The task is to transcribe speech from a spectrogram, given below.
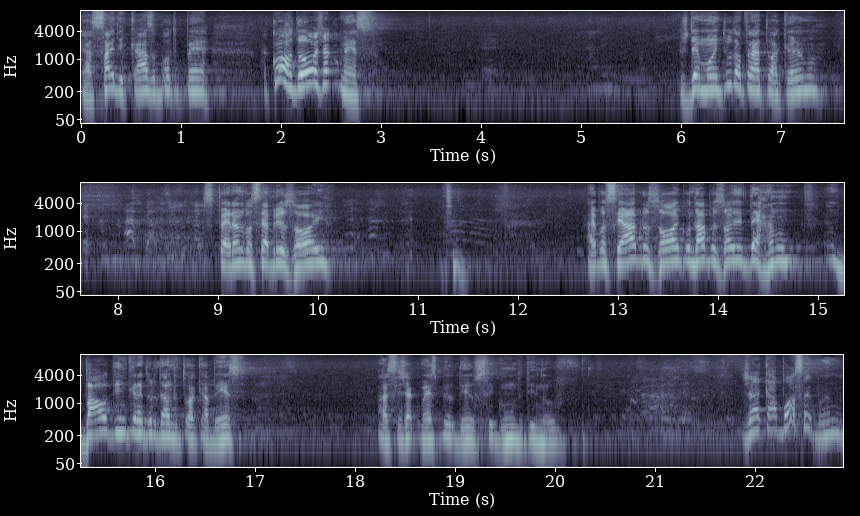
Já sai de casa, bota o pé. Acordou, já começa. Os demônios tudo atrás da tua cama. Esperando você abrir os olhos. Aí você abre os olhos, quando abre os olhos, ele derrama um, um balde de incredulidade na tua cabeça. Aí você já começa, meu Deus, segunda de novo. Já acabou a semana.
